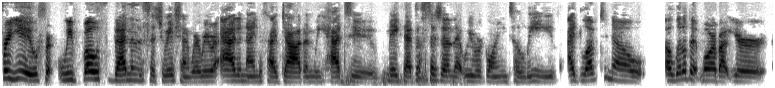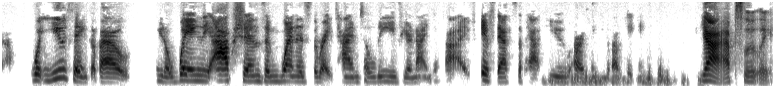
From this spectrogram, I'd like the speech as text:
for you, for, we've both been in the situation where we were at a nine to five job and we had to make that decision that we were going to leave. I'd love to know a little bit more about your what you think about you know weighing the options and when is the right time to leave your 9 to 5 if that's the path you are thinking about taking. Yeah absolutely.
